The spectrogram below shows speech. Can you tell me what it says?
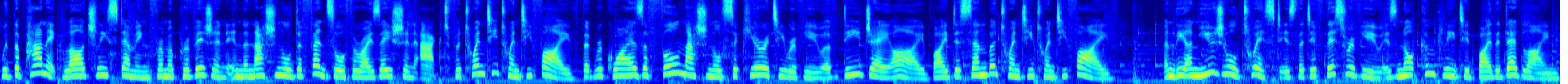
with the panic largely stemming from a provision in the National Defense Authorization Act for 2025 that requires a full national security review of DJI by December 2025. And the unusual twist is that if this review is not completed by the deadline,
